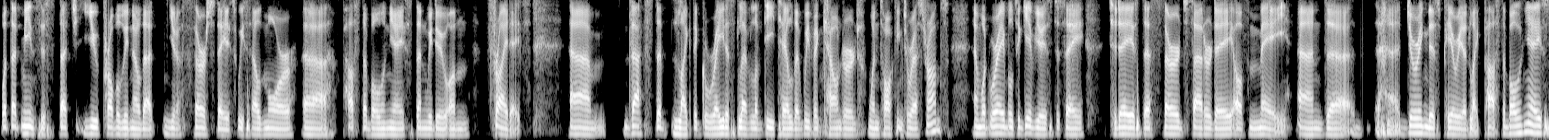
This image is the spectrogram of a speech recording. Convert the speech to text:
What that means is that you probably know that you know Thursdays we sell more uh, pasta bolognese than we do on Fridays. Um, that's the like the greatest level of detail that we've encountered when talking to restaurants. And what we're able to give you is to say, today is the third Saturday of May, and uh, during this period, like pasta bolognese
